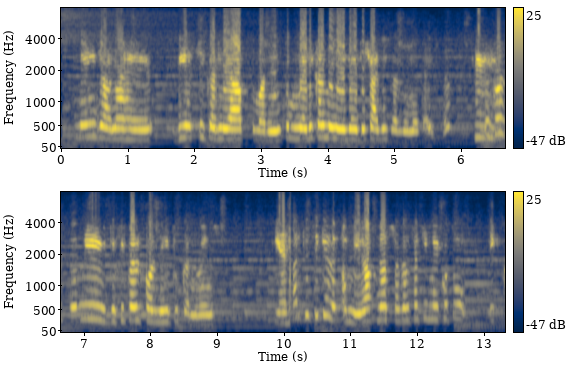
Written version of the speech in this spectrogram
नहीं जाना है बीएससी कर लिया आप तुम्हारी तुम मेडिकल में नहीं गए तो शादी कर लेना टाइप ना। Was very difficult for me to convince हर किसी के अब मेरा अपना स्ट्रगल था कि मेरे को तो एक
